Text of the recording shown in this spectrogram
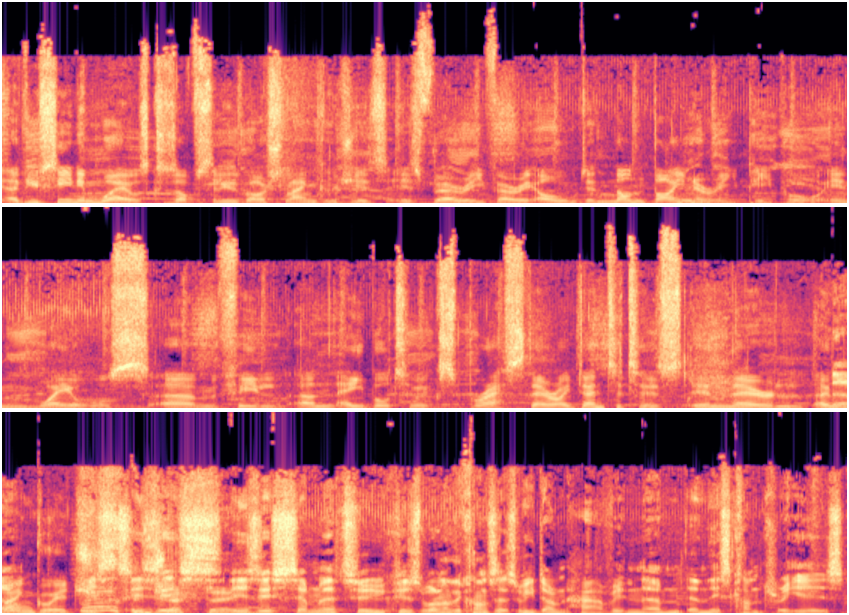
have you seen in Wales? Because obviously the Welsh language is, is very very old, and non-binary people in Wales um, feel unable to express their identities in their own Now, language. Is, That's is this interesting. is this similar to because one of the concepts we don't have in um, in this country is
